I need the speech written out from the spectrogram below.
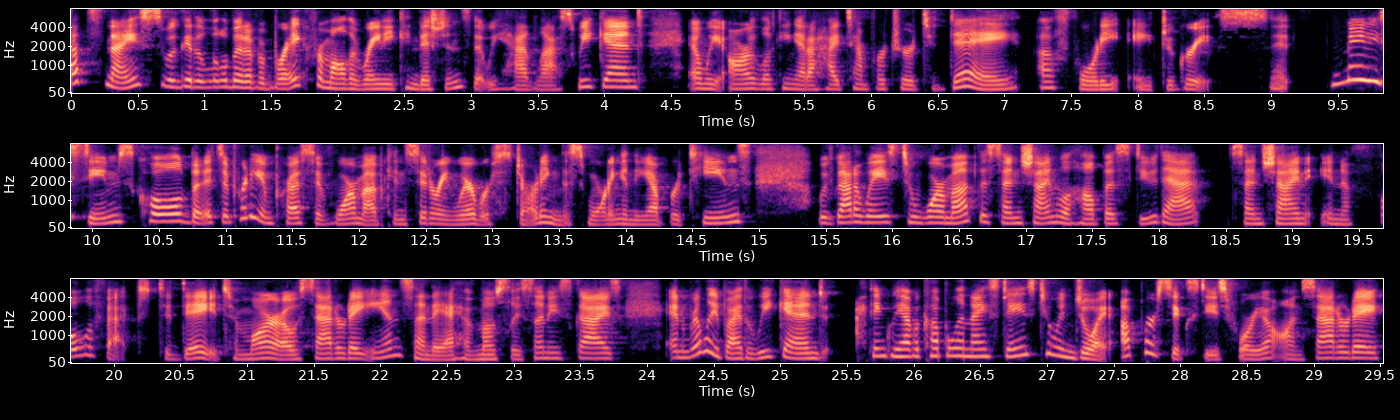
That's nice. We'll get a little bit of a break from all the rainy conditions that we had last weekend. And we are looking at a high temperature today of 48 degrees. It maybe seems cold, but it's a pretty impressive warm up considering where we're starting this morning in the upper teens. We've got a ways to warm up. The sunshine will help us do that. Sunshine in a full effect today, tomorrow, Saturday, and Sunday. I have mostly sunny skies. And really, by the weekend, I think we have a couple of nice days to enjoy. Upper 60s for you on Saturday.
